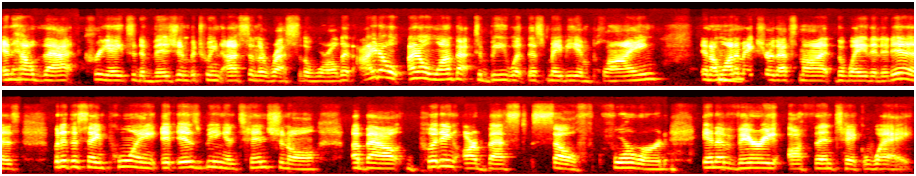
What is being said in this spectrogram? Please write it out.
and how that creates a division between us and the rest of the world and i don't i don't want that to be what this may be implying and I want to mm-hmm. make sure that's not the way that it is. But at the same point, it is being intentional about putting our best self forward in a very authentic way.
